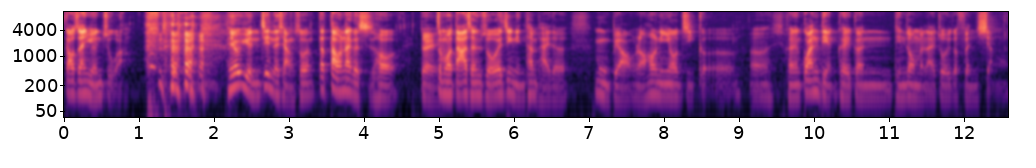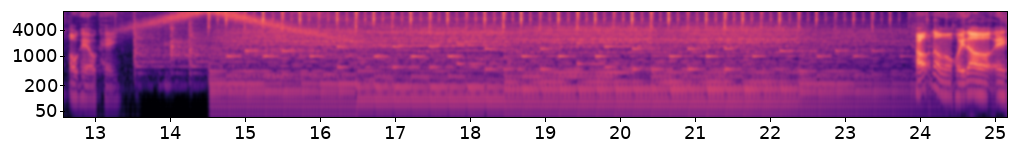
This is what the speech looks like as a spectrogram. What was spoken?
高瞻远瞩啊，很有远见的想说，到到那个时候对，怎么达成所谓近零碳排的目标，然后你有几个呃可能观点可以跟听众们来做一个分享哦。OK OK。好，那我们回到哎，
